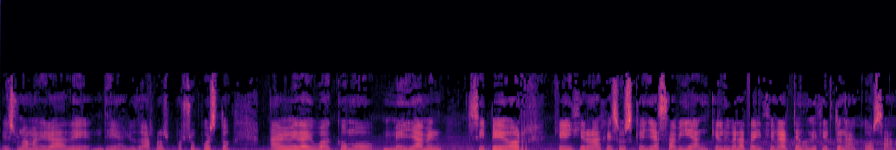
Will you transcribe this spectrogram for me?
es una manera de, de ayudarlos, por supuesto. A mí me da igual cómo me llamen, si peor que hicieron a Jesús, que ya sabían que lo iban a traicionar tengo que decirte una cosa.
